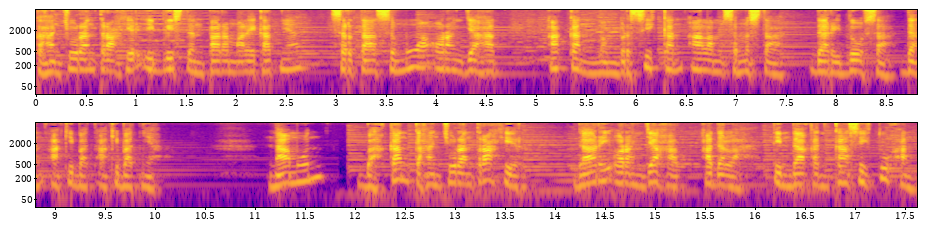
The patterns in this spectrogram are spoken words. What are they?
Kehancuran terakhir iblis dan para malaikatnya serta semua orang jahat akan membersihkan alam semesta dari dosa dan akibat-akibatnya. Namun, bahkan kehancuran terakhir dari orang jahat adalah tindakan kasih Tuhan,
